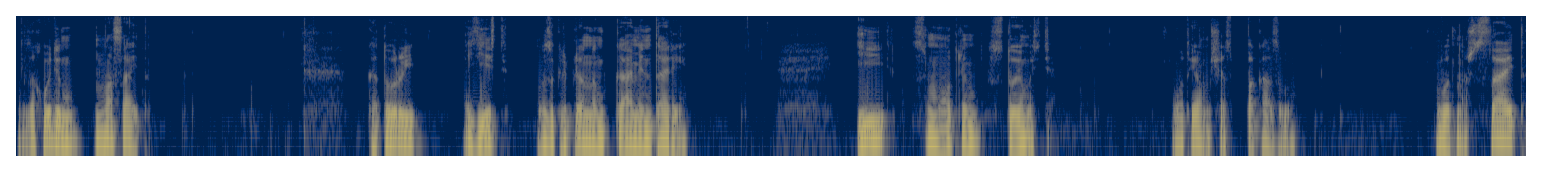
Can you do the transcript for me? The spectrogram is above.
Заходим на сайт, который есть в закрепленном комментарии. И смотрим стоимость. Вот я вам сейчас показываю. Вот наш сайт.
